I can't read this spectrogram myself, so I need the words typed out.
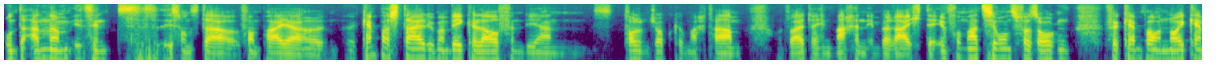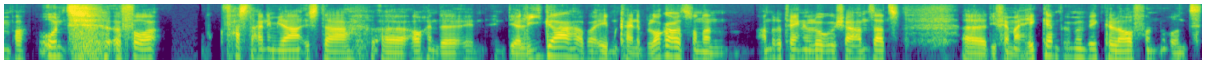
unter anderem sind, ist uns da vor ein paar Jahren Camper-Style über den Weg gelaufen, die einen tollen Job gemacht haben und weiterhin machen im Bereich der Informationsversorgung für Camper und Neucamper. Und äh, vor fast einem Jahr ist da äh, auch in der, in, in der Liga, aber eben keine Blogger, sondern andere technologischer Ansatz, äh, die Firma Hickcamp über den Weg gelaufen und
